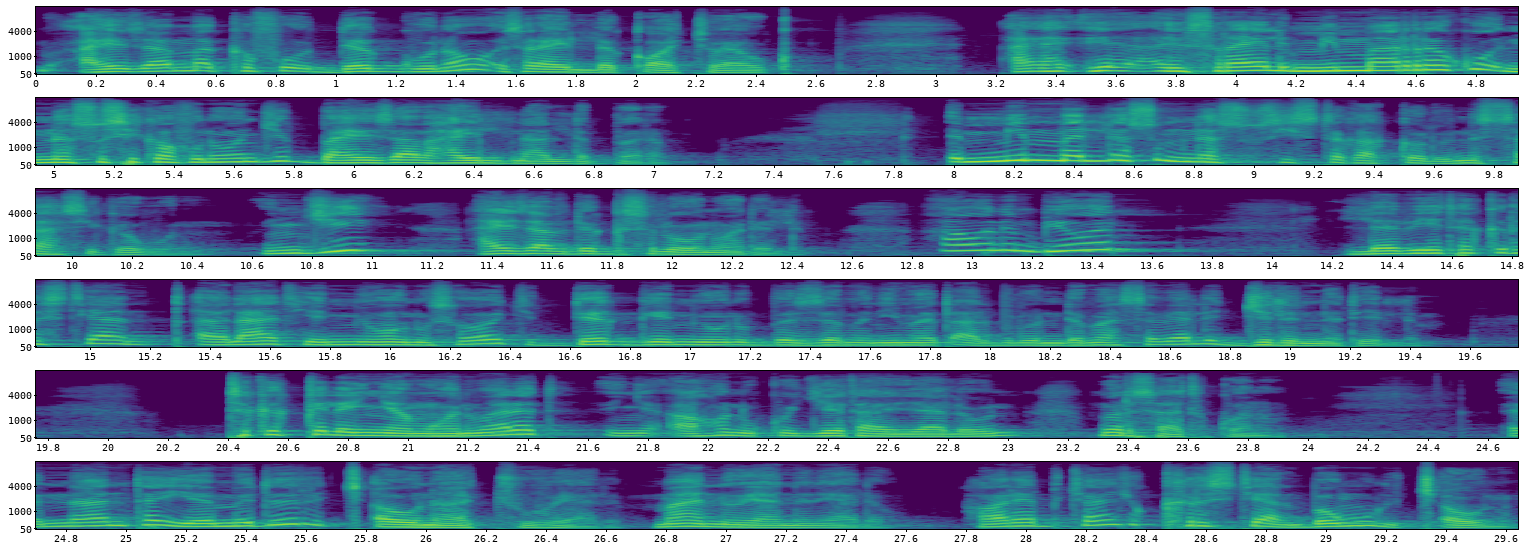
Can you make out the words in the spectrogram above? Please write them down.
አሕዛብማ ክፉ ደጉ ነው። እስራኤል ለቀዋቸው አያውቅም። እስራኤል የሚማረኩ እነሱ ሲከፉ ነው እንጂ በአሕዛብ ኃይልን አልነበረም። የሚመለሱም እነሱ ሲስተካከሉ ንስሐ ሲገቡ ነው እንጂ አሕዛብ ደግ ስለሆኑ አይደለም። አሁንም ቢሆን ለቤተ ክርስቲያን ጠላት የሚሆኑ ሰዎች ደግ የሚሆኑበት ዘመን ይመጣል ብሎ እንደማሰብ ያለ ጅልነት የለም። ትክክለኛ መሆን ማለት አሁን እኮ ጌታ ያለውን መርሳት እኮ ነው። እናንተ የምድር ጨው ናችሁ ያለ ማን ነው? ያንን ያለው ሐዋርያ ብቻ ናቸው። ክርስቲያን በሙሉ ጨው ነው።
